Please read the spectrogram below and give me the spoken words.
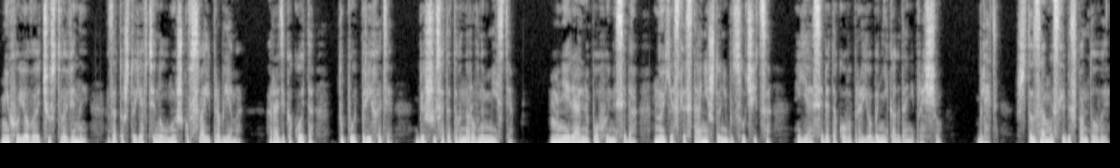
нехуевое чувство вины за то, что я втянул мышку в свои проблемы. Ради какой-то тупой прихоти бешусь от этого на ровном месте. Мне реально похуй на себя, но если с Таней что-нибудь случится, я себе такого проеба никогда не прощу. Блять, что за мысли беспонтовые?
